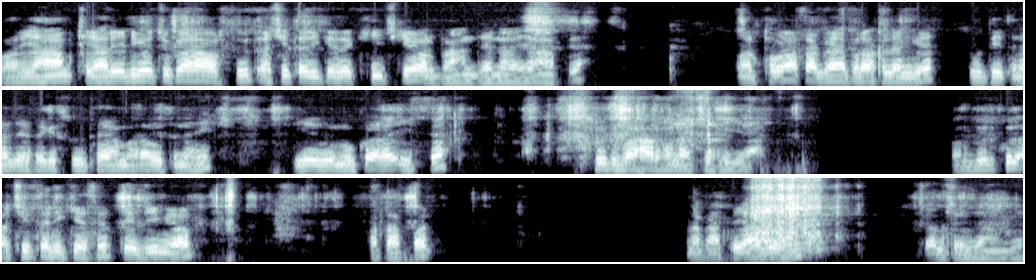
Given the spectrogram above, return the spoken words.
और यहाँ ठिया रेडी हो चुका है और सूत अच्छी तरीके से खींच के और बाँध देना है यहाँ पे। और थोड़ा सा गैप रख लेंगे, सूत इतना जैसे कि सूत है हमारा उतना ही। ये जो नुकर है, इससे सूत बाहर होना चाहिए। और बिल्कुल अच्छी तरीके से तेज़ी में अब फटाफट लगाते आगे हम, चलते जाएँगे।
